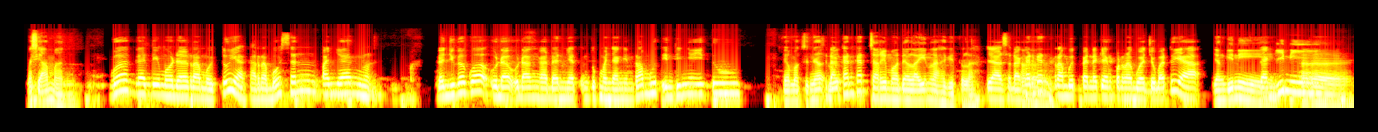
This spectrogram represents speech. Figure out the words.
Masih aman. Gue ganti model rambut tuh ya karena bosen panjang. Dan juga gue udah udah nggak ada niat untuk manjangin rambut intinya itu. Ya maksudnya Sedangkan kan cari model lain lah gitu lah. ya sedangkan Ah. kan rambut pendek yang pernah gue coba tuh ya Yang gini. yang gini. Ah,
